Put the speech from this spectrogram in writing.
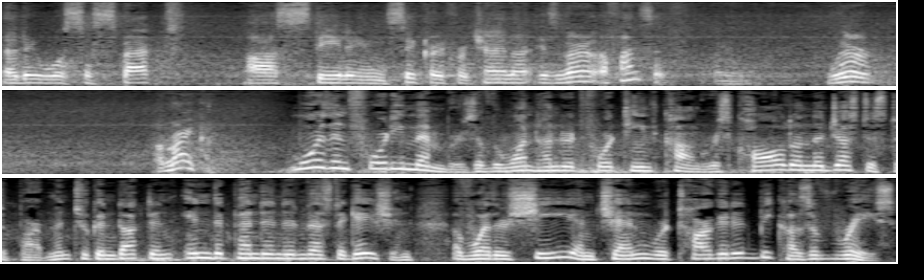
that they will suspect us stealing secret for China is very offensive. We're American. More than 40 members of the 114th Congress called on the Justice Department to conduct an independent investigation of whether Xi and Chen were targeted because of race.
